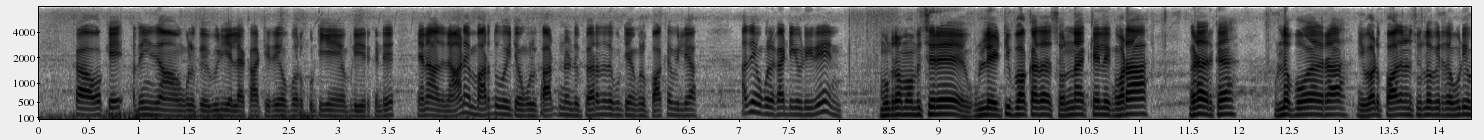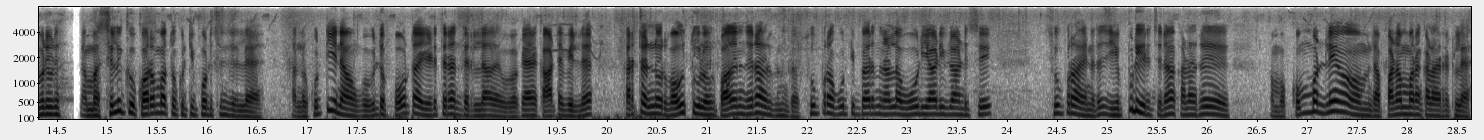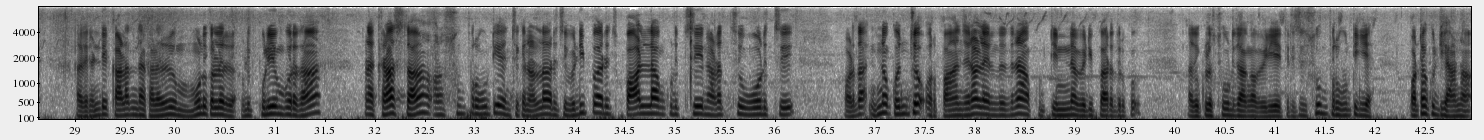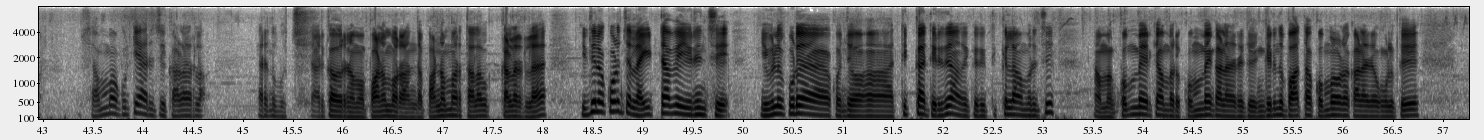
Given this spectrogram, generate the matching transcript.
ஓகே அதையும் நான் உங்களுக்கு வீடியோவில் காட்டிடுறேன். ஒவ்வொரு குட்டியும் எப்படி இருக்குன்னு. ஏன்னா அது நானே மறந்து போயிட்டேன். உங்களுக்கு காட்டினு பிறந்த குட்டியை உங்களுக்கு பார்க்கவில்லையா? அதையும் உங்களை காட்டி விடுகிறேன். மூன்றாம் அமைச்சர் உள்ளே எட்டி பார்க்காத சொன்னா கேளு. இங்கடா எங்கடா இருக்க. உள்ளே போகாதடா. நீ வாடு பாதனை சொல்ல போயிருந்தா ஓடி ஓடி நம்ம சிலுக்கு குரம்பத்தை குட்டி போட்டுச்சுன்னு அந்த குட்டியை நான் உங்ககிட்ட ஃபோட்டோ எடுத்துறேன்னு தெரியல அதை வேறு காட்டவே இல்லை. கரெக்டாக இன்னொரு வகுத்துல ஒரு பதினஞ்சு நாள் இருக்குனுங்க. சூப்பராக குட்டி பிறந்து நல்லா ஓடி ஆடி விளாண்டுச்சு சூப்பராக என்னது? எப்படி இருந்துச்சுன்னா கலரு நம்ம கொம்பன்லேயும் இந்த பனைமரம் கலர் இருக்குல்ல. அது ரெண்டும் கலந்த கலரு மூணு கலர் அப்படி புளியம்பூரை தான். ஆனால் கிராஸ் தான். ஆனால் சூப்பராக ஊட்டியாக இருந்துச்சு நல்லா இருந்துச்சு. வெடிப்பாக இருந்துச்சு. பால்லாம் குடிச்சு நடச்சு ஓடிச்சு. அவ்வளோதான் இன்னும் கொஞ்சம் ஒரு பாஞ்சு நாள் இருந்ததுன்னா குட்டி இன்னும் வெடிப்பாக இருந்திருக்கும். அதுக்குள்ளே சூடு தாங்க வெளியேற்றிருச்சு சூப்பர் குட்டிங்க. பொட்டைக்குட்டி ஆனால் செம்ம குட்டியாக இருந்துச்சு கலர்லாம் இறந்து போச்சு. யாருக்கா ஒரு நம்ம பனைமரம் அந்த பனைமரம் அளவுக்கு கலரில் இதில் கூட கொஞ்சம் லைட்டாகவே இருந்துச்சு. இவ்வளோ கூட கொஞ்சம் திக்காக தெரியுது. அதுக்கு திக்கெல்லாம் இருந்துச்சு. நம்ம கொம்பை இருக்காமல் மாதிரி கொம்பை கலர் இருக்குது இங்கேருந்து பார்த்தா கொம்பனோட கலர் உங்களுக்கு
